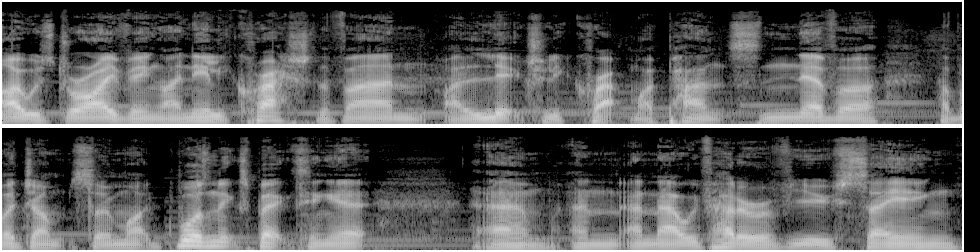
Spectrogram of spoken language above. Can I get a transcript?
I was driving, I nearly crashed the van. I literally crapped my pants. Never have I jumped so much. Wasn't expecting it. Um, and and now we've had a review saying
